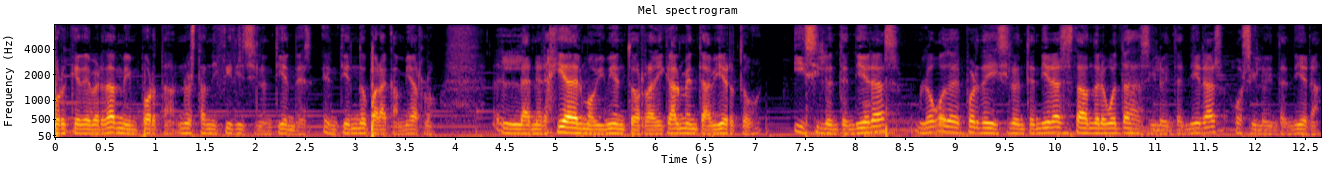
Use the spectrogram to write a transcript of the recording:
porque de verdad me importa, no es tan difícil si lo entiendes, entiendo para cambiarlo. La energía del movimiento radicalmente abierto y si lo entendieras, luego después de si lo entendieras está dándole vueltas a si lo entendieras o si lo entendiera.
